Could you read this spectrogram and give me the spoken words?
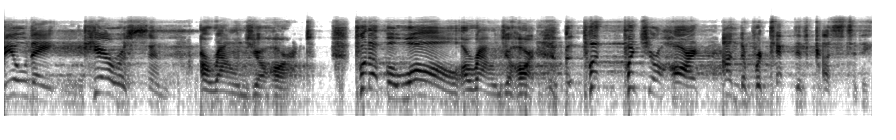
Build a garrison around your heart. Put up a wall around your heart. But Put, put your heart under protective custody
